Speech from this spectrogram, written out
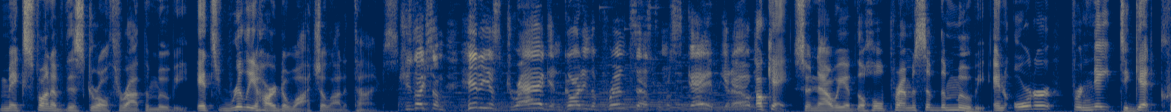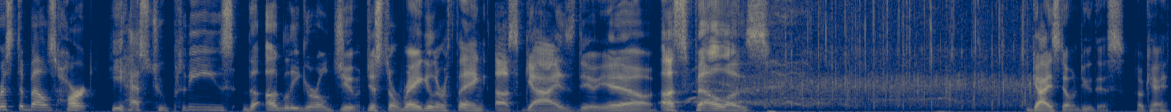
makes fun of this girl throughout the movie. It's really hard to watch a lot of times. She's like some hideous dragon guarding the princess from escape, you know? Okay, so now we have the whole premise of the movie. In order for Nate to get Christabel's heart, he has to please the ugly girl June. Just a regular thing us guys do, you know, Us fellas. Guys don't do this, okay?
